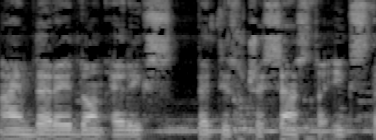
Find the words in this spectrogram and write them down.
AMD Radeon RX 5700 XT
